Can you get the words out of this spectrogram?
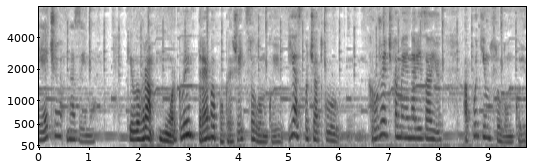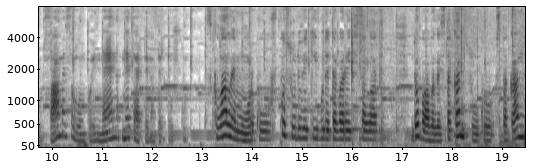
лечо на зиму. Кілограм моркви треба покришити соломкою. Я спочатку кружечками нарізаю, а потім соломкою. Саме соломкою, не, не терти на тертушку. Склали моркву в посуду, в якій будете варити салат. Добавили стакан цукру, стакан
